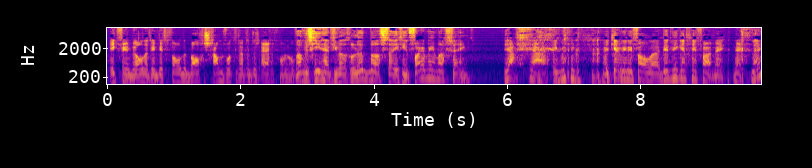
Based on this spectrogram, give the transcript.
ik vind wel dat in dit geval de bal geschamd wordt, dat het dus eigenlijk gewoon... Over... Maar misschien heb je wel geluk, Bas, dat je geen VAR meer mag zijn. Ja, ja ik, ben, ik heb in ieder geval eh, dit weekend geen VAR. Nee, nee. Nee?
